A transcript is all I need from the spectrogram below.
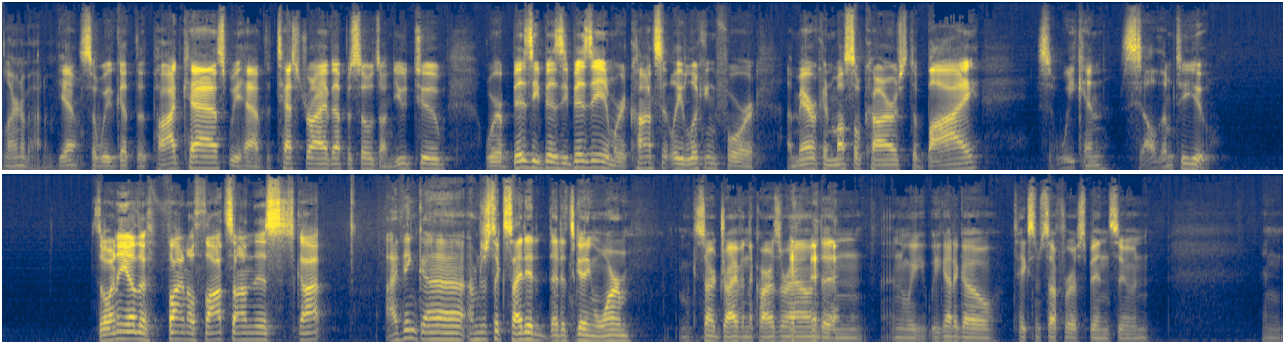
learn about them. Yeah, so we've got the podcast, we have the test drive episodes on YouTube. We're busy, busy, busy, and we're constantly looking for American muscle cars to buy so we can sell them to you. So, any other final thoughts on this, Scott? I think uh, I'm just excited that it's getting warm. We can start driving the cars around, and and we we got to go take some stuff for a spin soon, and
